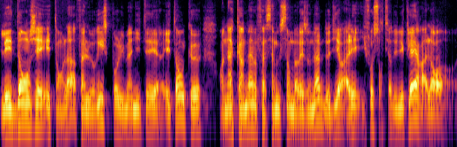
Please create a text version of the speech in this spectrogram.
les dangers étant là, enfin le risque pour l'humanité étant que on a quand même, enfin ça nous semble raisonnable de dire allez il faut sortir du nucléaire. Alors,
